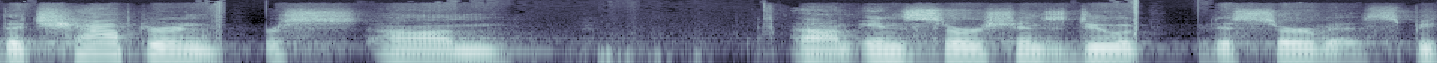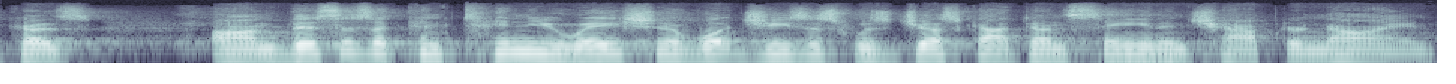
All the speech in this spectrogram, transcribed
the chapter and verse um, um insertions do a disservice because um, this is a continuation of what Jesus was just got done saying in chapter 9.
